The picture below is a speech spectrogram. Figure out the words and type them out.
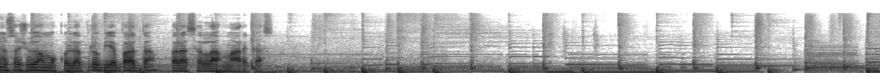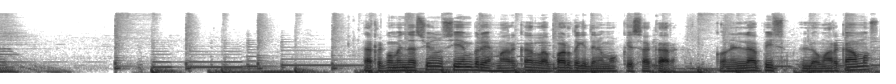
nos ayudamos con la propia pata para hacer las marcas. La recomendación siempre es marcar la parte que tenemos que sacar. Con el lápiz lo marcamos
